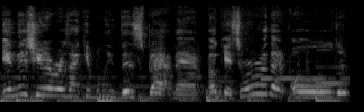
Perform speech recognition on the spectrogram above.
in this universe, I can believe this Batman. Okay, so remember that old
